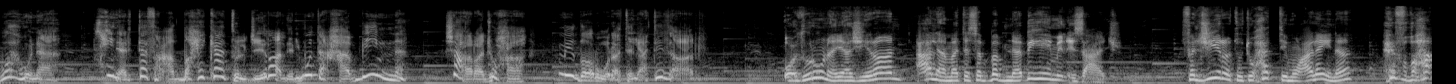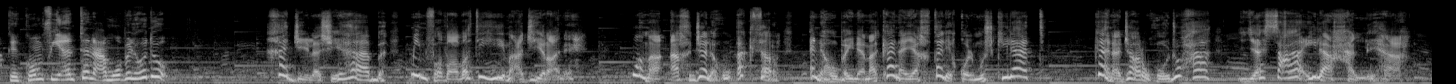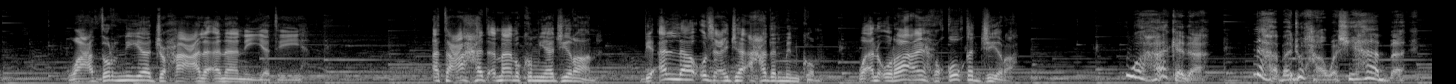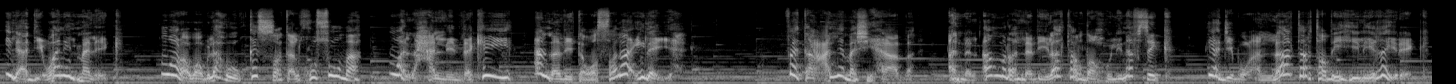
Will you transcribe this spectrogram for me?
وهنا حين ارتفعت ضحكات الجيران المتحابين شعر جحا بضرورة الاعتذار اعذرونا يا جيران على ما تسببنا به من إزعاج فالجيرة تحتم علينا حفظ حقكم في أن تنعموا بالهدوء. خجل شهاب من فظاظته مع جيرانه وما أخجله أكثر أنه بينما كان يختلق المشكلات كان جاره جحا يسعى إلى حلها. واعذرني يا جحا على أنانيتي. أتعهد أمامكم يا جيران بالا أزعج أحدا منكم وأن أراعي حقوق الجيرة. وهكذا. ذهب جحا وشهاب إلى ديوان الملك ورووا له قصة الخصومة والحل الذكي الذي توصلا إليه. فتعلم شهاب أن الأمر الذي لا ترضاه لنفسك يجب أن لا ترتضيه لغيرك.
